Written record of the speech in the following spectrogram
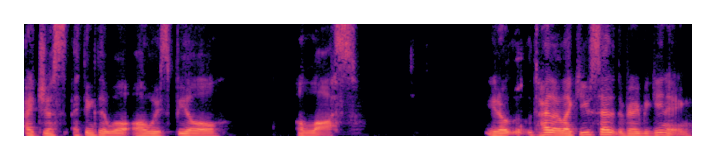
I just I think that we'll always feel a loss. You know, Tyler, like you said at the very beginning,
